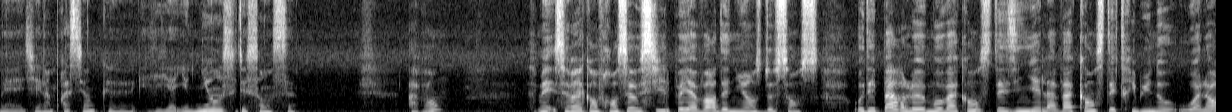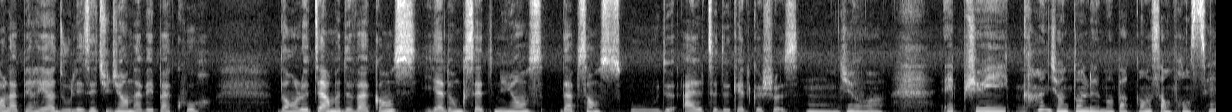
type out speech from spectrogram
mais j'ai l'impression qu'il y a une nuance de sens. Ah bon? Mais c'est vrai qu'en français aussi, il peut y avoir des nuances de sens. Au départ, le mot vacances désignait la vacance des tribunaux, ou alors la période où les étudiants n'avaient pas cours. Dans le terme de vacances, il y a donc cette nuance d'absence ou de halte de quelque chose. Hmm, je vois. Et puis, quand j'entends le mot vacances en français,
